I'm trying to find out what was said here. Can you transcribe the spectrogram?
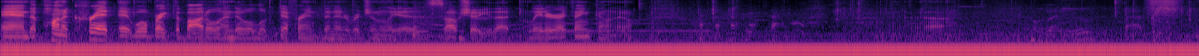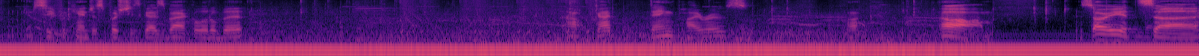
and upon a crit, it will break the bottle and it will look different than it originally is. I'll show you that later, I think, I don't know. See if we can't just push these guys back a little bit. Oh, god dang pyros. Fuck. Oh, sorry it's uh,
